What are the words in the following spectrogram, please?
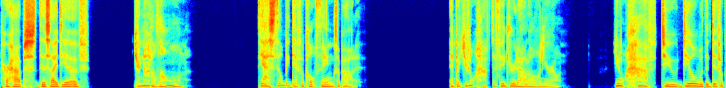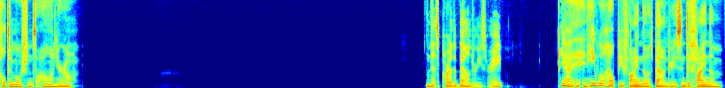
perhaps this idea of you're not alone. Yes, there'll be difficult things about it. And but you don't have to figure it out all on your own. You don't have to deal with the difficult emotions all on your own. And that's part of the boundaries, right? Yeah, and he will help you find those boundaries and define them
